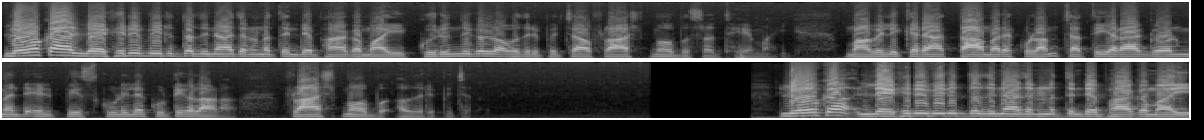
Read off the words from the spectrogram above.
ലോക ലഹരി വിരുദ്ധ ദിനാചരണത്തിന്റെ ഭാഗമായി കുരുന്നുകൾ അവതരിപ്പിച്ച ഫ്ളാഷ് മോബ് ശ്രദ്ധേയമായി. Mavelikkara Thamarakkulam Chathiyara government L P സ്കൂളിലെ കുട്ടികളാണ് ഫ്ളാഷ് മോബ് അവതരിപ്പിച്ചത്. ലോക ലഹരി വിരുദ്ധ ദിനാചരണത്തിന്റെ ഭാഗമായി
